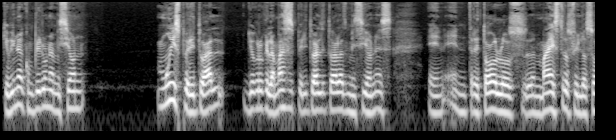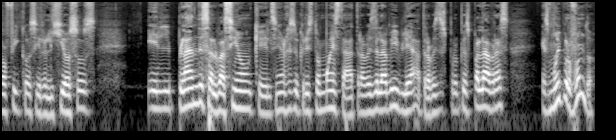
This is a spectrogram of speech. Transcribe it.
que vino a cumplir una misión muy espiritual, yo creo que la más espiritual de todas las misiones, entre todos los maestros filosóficos y religiosos el plan de salvación que el Señor Jesucristo muestra a través de la Biblia, a través de sus propias palabras, es muy profundo.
